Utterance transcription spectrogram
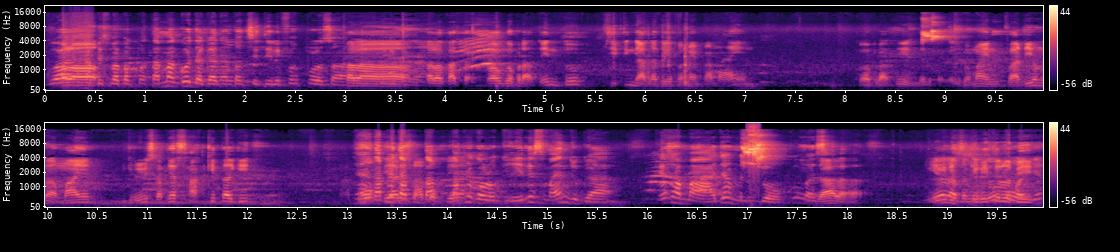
gua Kalau- abis babak pertama gua udah gak nonton City Liverpool soalnya. kalau kalau kata kalau gue perhatiin tuh City nggak ganti pemain-pemain kalau perhatiin nggak ganti pemain Vadio nggak main Grealish katanya sakit lagi Ya, tapi dia, tapi, tapi, dia. tapi kalau Grealish main juga ya sama aja mending Doku nggak sih? enggak lah Grealish itu lebih aja.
